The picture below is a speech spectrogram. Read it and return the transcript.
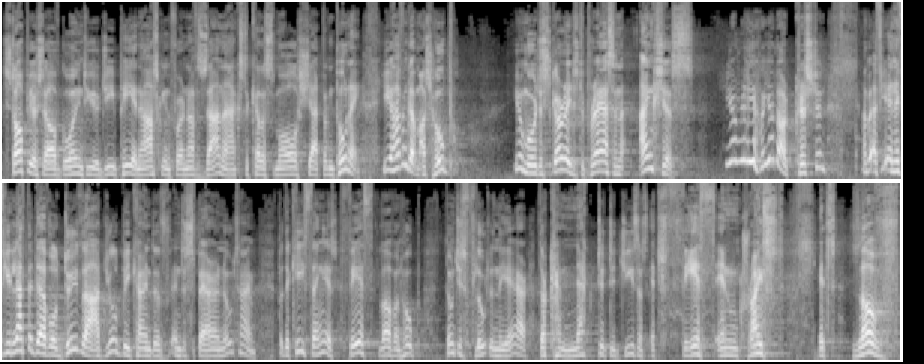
stop yourself going to your GP and asking for enough Xanax to kill a small Shetland pony. You haven't got much hope. You're more discouraged, depressed, and anxious. You're really, you're not a Christian. And if, you, and if you let the devil do that, you'll be kind of in despair in no time. But the key thing is faith, love, and hope don't just float in the air. They're connected to Jesus. It's faith in Christ. It's love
